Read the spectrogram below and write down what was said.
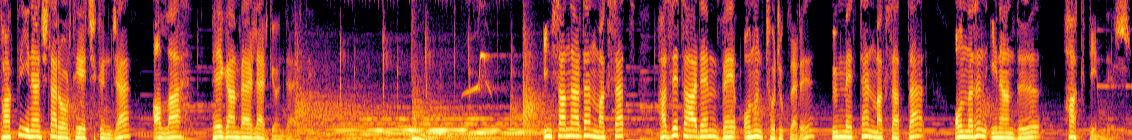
farklı inançlar ortaya çıkınca Allah peygamberler gönderdi. İnsanlardan maksat Hazreti Adem ve onun çocukları, ümmetten maksat da onların inandığı hak dindir.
